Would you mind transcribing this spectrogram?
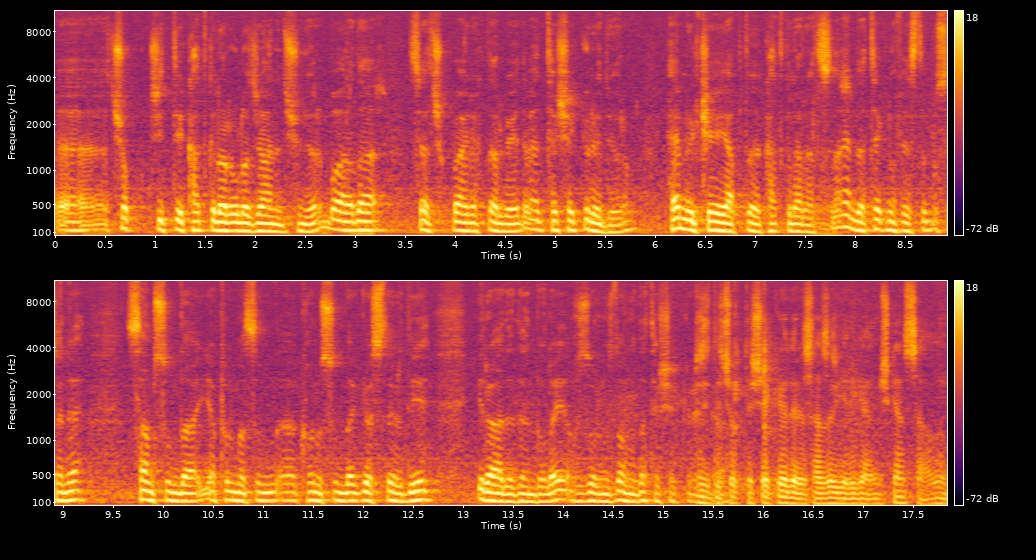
e, çok ciddi katkılar olacağını düşünüyorum. Bu arada Selçuk Bayraktar Bey'e de ben teşekkür ediyorum. Hem ülkeye yaptığı katkılar açısından hem de Teknofest'in bu sene Samsun'da yapılmasının e, konusunda gösterdiği iradeden dolayı huzurunuzda ona da teşekkür Biz ediyorum. de çok teşekkür ederiz hazır geri gelmişken. Sağ olun.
